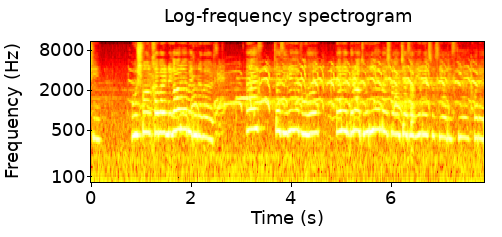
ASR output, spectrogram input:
125 شین هوشمان خبرنگار بدون مرز از جزیره ووهان در امپراتوری مجمع جزایر سوسیالیستی کره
